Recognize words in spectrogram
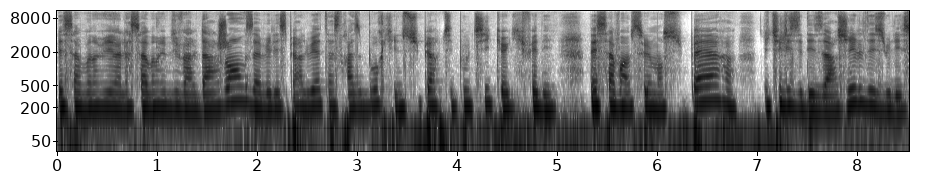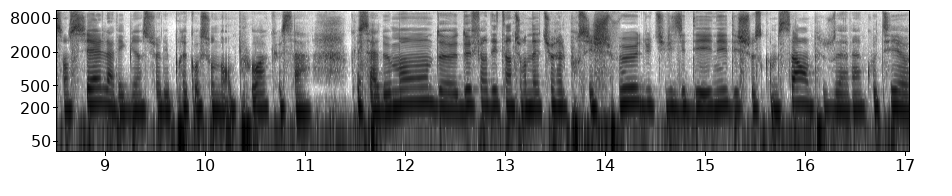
les, savonneries, la savonnerie du Val d'Argent, vous avez l'Esperluette à Strasbourg qui est une super petite boutique qui fait des, des savons absolument super. D'utiliser des argiles, des huiles essentielles avec bien sûr les précautions d'emploi que ça que ça demande, de faire des teintures naturelles pour ses cheveux, d'utiliser des hennées, des choses comme ça. En plus, vous avez un côté euh,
